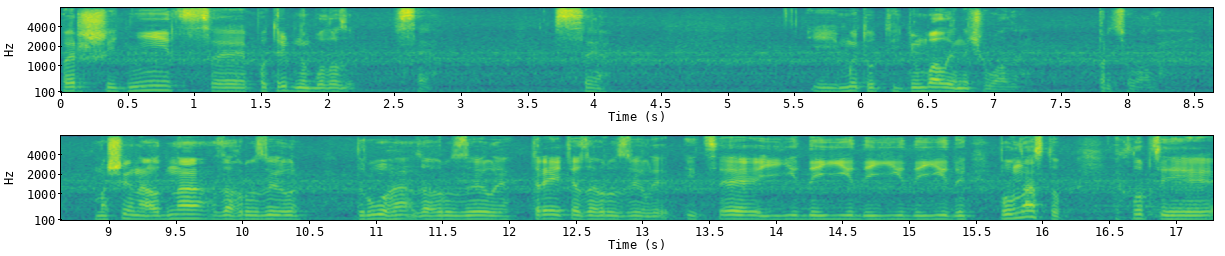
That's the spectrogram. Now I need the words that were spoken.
Перші дні це потрібно було все. Все. І ми тут і днювали, і ночували, працювали. Машина одна загрузили, друга загрузили, третя загрузили. І це їде, їде, їде, їде. Був наступ, і хлопці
